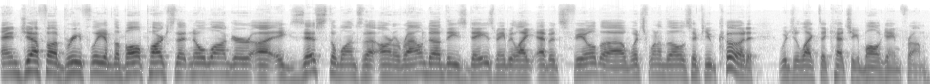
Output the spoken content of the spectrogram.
And Jeff, uh, briefly of the ballparks that no longer uh, exist, the ones that aren't around uh, these days, maybe like Ebbets Field. Uh, which one of those, if you could, would you like to catch a ball game from?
